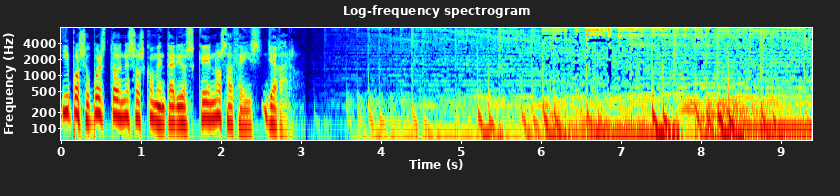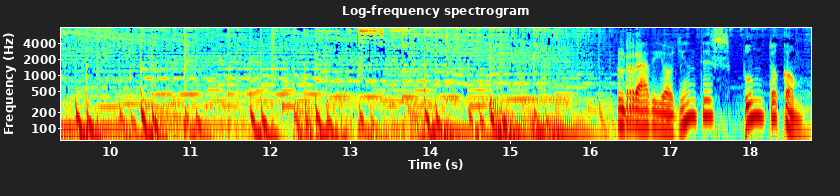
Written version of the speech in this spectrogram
y, por supuesto, en esos comentarios que nos hacéis llegar. radioyentes.com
